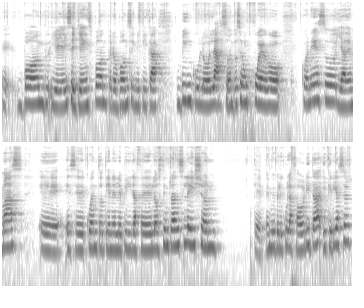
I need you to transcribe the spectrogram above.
eh, Bond, y ella dice James Bond, pero Bond significa vínculo, lazo, entonces era un juego con eso y además ese cuento tiene el epígrafe de Lost in Translation, que es mi película favorita, y quería hacer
